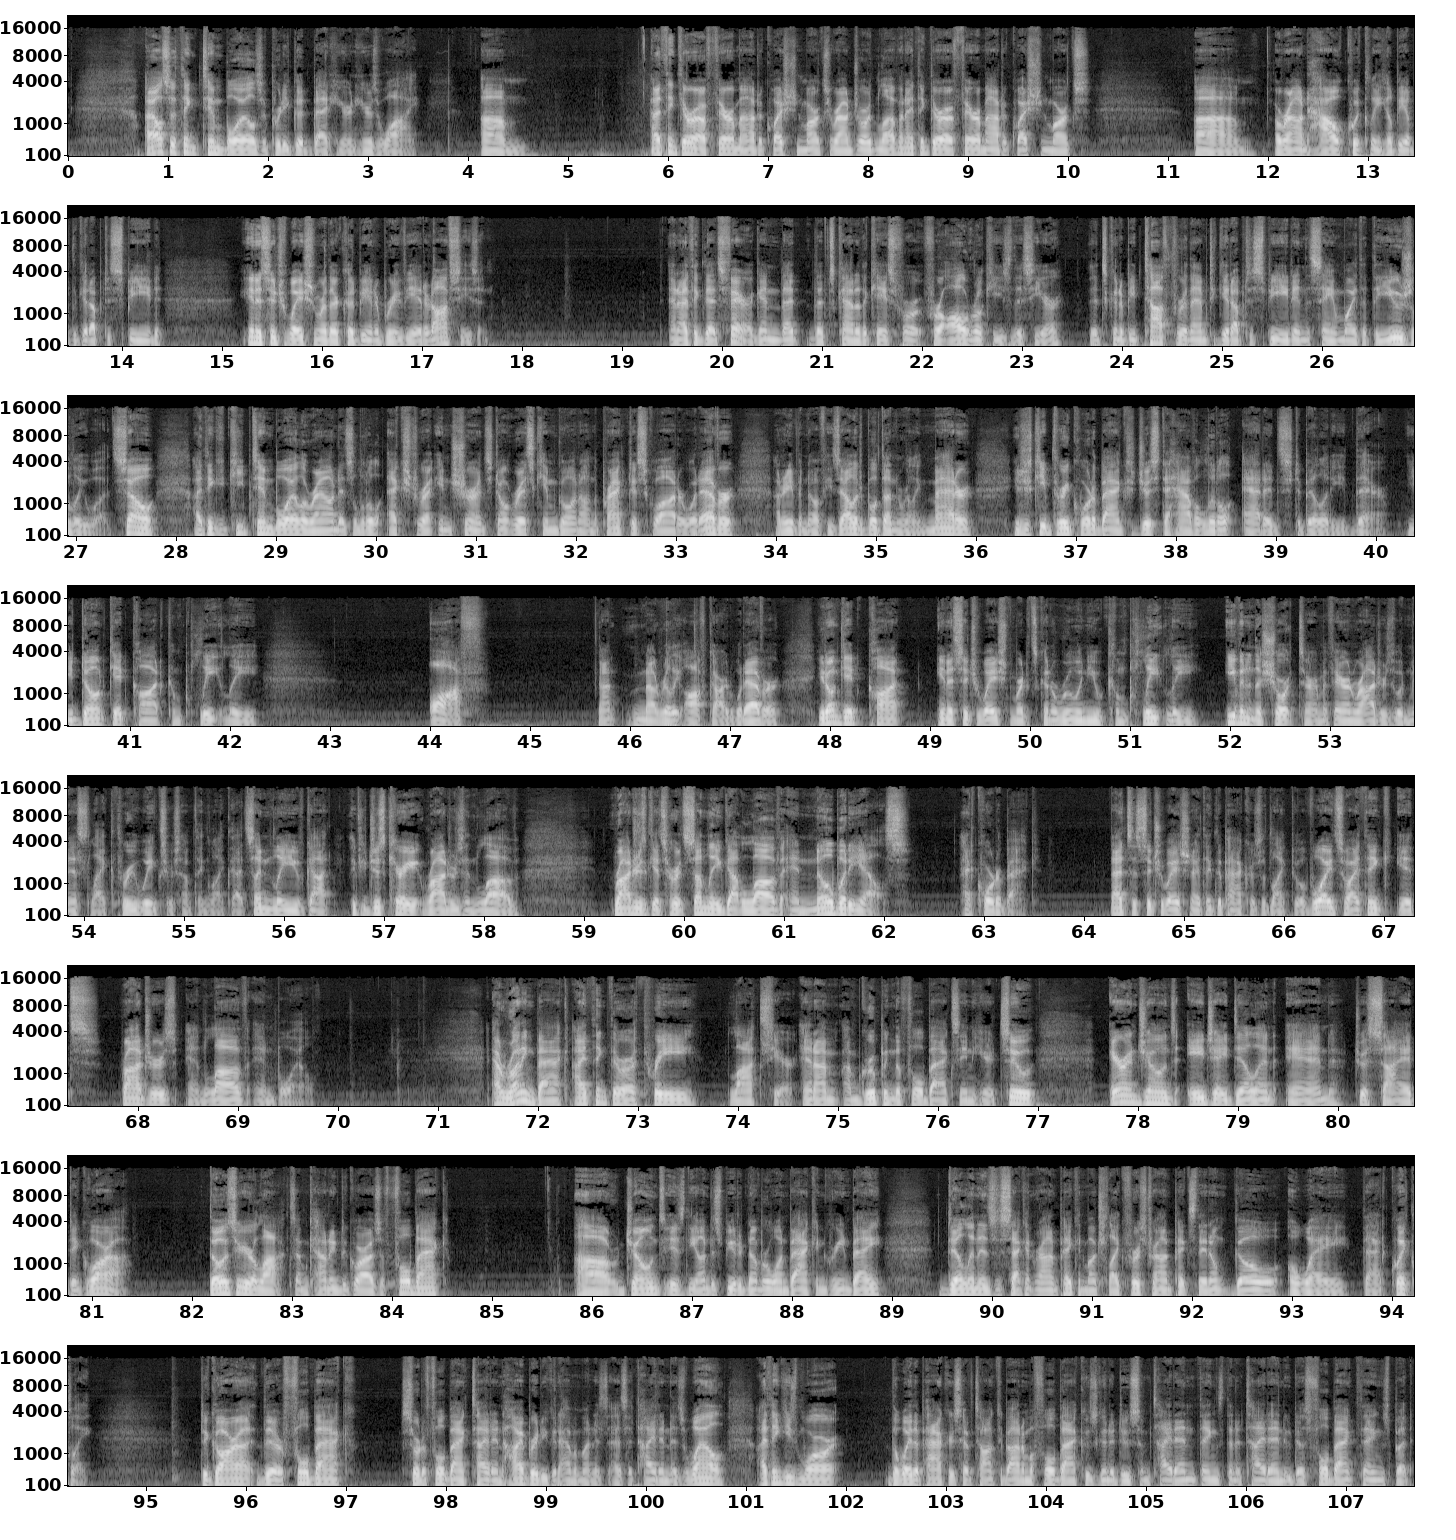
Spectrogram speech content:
I also think Tim Boyle is a pretty good bet here, and here's why. Um, I think there are a fair amount of question marks around Jordan Love, and I think there are a fair amount of question marks um, around how quickly he'll be able to get up to speed in a situation where there could be an abbreviated offseason. And I think that's fair. Again, that that's kind of the case for, for all rookies this year it's going to be tough for them to get up to speed in the same way that they usually would. So I think you keep Tim Boyle around as a little extra insurance. Don't risk him going on the practice squad or whatever. I don't even know if he's eligible. It doesn't really matter. You just keep three quarterbacks just to have a little added stability there. You don't get caught completely off, not not really off guard, whatever. You don't get caught in a situation where it's going to ruin you completely even in the short term, if Aaron Rodgers would miss like three weeks or something like that, suddenly you've got, if you just carry Rodgers and Love, Rodgers gets hurt, suddenly you've got Love and nobody else at quarterback. That's a situation I think the Packers would like to avoid, so I think it's Rodgers and Love and Boyle. At running back, I think there are three locks here, and I'm, I'm grouping the fullbacks in here too. Aaron Jones, A.J. Dillon, and Josiah DeGuara. Those are your locks. I'm counting DeGuara as a fullback. Uh, Jones is the undisputed number one back in Green Bay. Dillon is a second round pick, and much like first round picks, they don't go away that quickly. DeGuara, their fullback, sort of fullback tight end hybrid. You could have him as, as a tight end as well. I think he's more the way the Packers have talked about him, a fullback who's going to do some tight end things than a tight end who does fullback things. But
